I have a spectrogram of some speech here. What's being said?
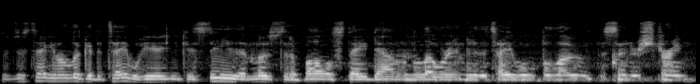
So just taking a look at the table here, you can see that most of the balls stayed down on the lower end of the table below the center string.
